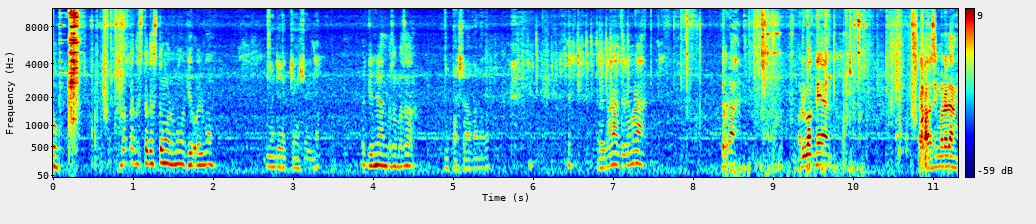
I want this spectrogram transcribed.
Oh, ba't tagas-tagas tong ano mo, gear oil mo? Direct yung sa'yo. Ba't ganyan, basa-basa? Napasya ka na rin. Teka na, tuloy mo na. Ito na. Maluwag na yan. Kakalasin mo na lang.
